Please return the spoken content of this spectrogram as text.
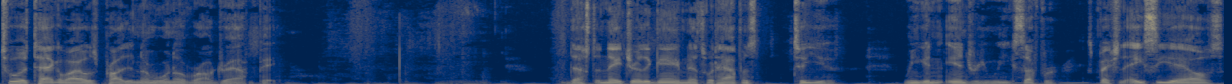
Tua Tagovailoa is probably the number one overall draft pick. That's the nature of the game. That's what happens to you when you get an injury, when you suffer especially ACLs,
